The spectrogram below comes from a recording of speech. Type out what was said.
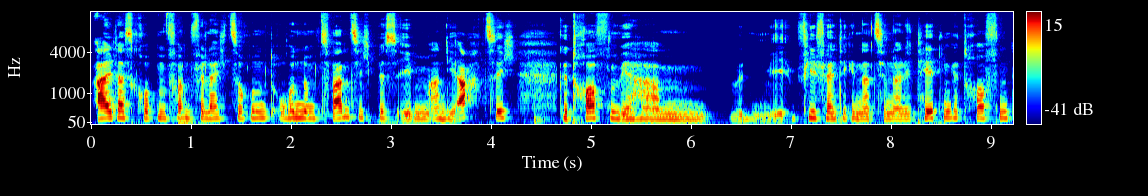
Altersgruppen von vielleicht so rund, rund um 20 bis eben an die 80 getroffen. Wir haben vielfältige Nationalitäten getroffen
